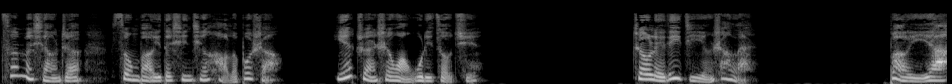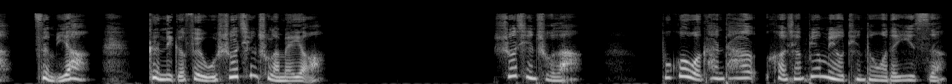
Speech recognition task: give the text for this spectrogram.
这么想着，宋宝仪的心情好了不少，也转身往屋里走去。周磊立即迎上来：“宝仪呀，怎么样？跟那个废物说清楚了没有？”“说清楚了，不过我看他好像并没有听懂我的意思，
